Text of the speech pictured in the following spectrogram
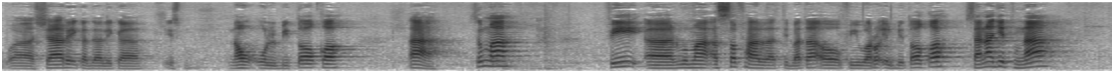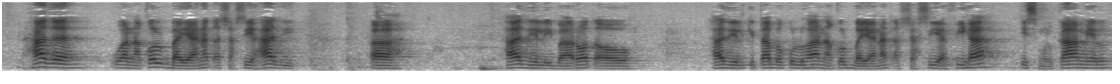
wa syari kadalika ism nau'ul bitaqah. Nah, semua fi eh, rumah as-safha allati bata au fi wara'il sana sanajid huna hadza wa naqul bayanat asyakhsi hadhi haji eh, hadhil ibarat au hadhil kitab kulluha naqul bayanat asyakhsiyah fiha ismul kamil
